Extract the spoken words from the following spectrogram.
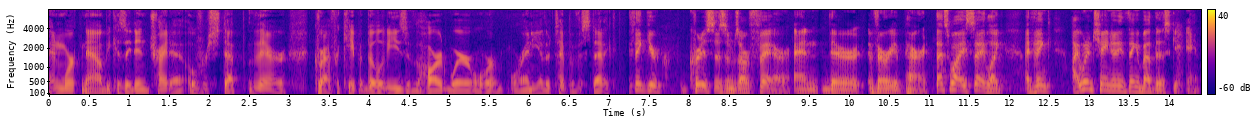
and work now because they didn't try to overstep their graphic capabilities of the hardware or or any other type of aesthetic I think your criticisms are fair and they're very apparent. That's why I say, like, I think I wouldn't change anything about this game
